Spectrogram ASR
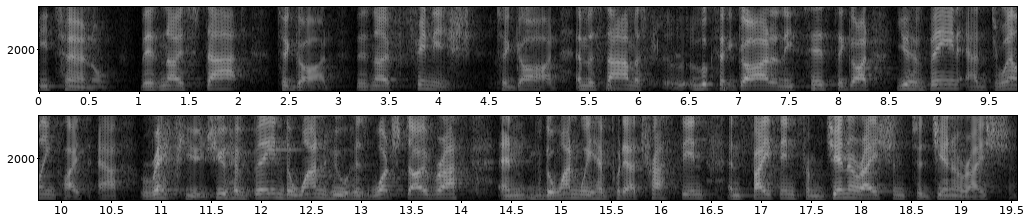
eternal. There's no start to God, there's no finish to God. And the psalmist looks at God and he says to God, You have been our dwelling place, our refuge. You have been the one who has watched over us and the one we have put our trust in and faith in from generation to generation.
